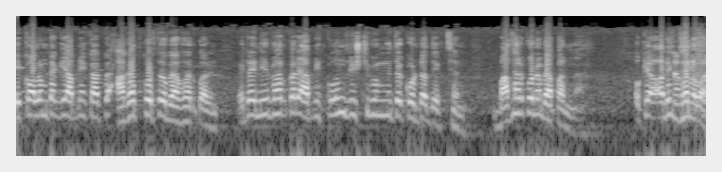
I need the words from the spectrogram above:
এই কলমটাকে আপনি কাউকে আঘাত করতেও ব্যবহার করেন। এটা নির্ভর করে আপনি কোন দৃষ্টিভঙ্গিতে কোনটা দেখছেন। বাধার কোনো ব্যাপার না। ওকে, অনেক ধন্যবাদ।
